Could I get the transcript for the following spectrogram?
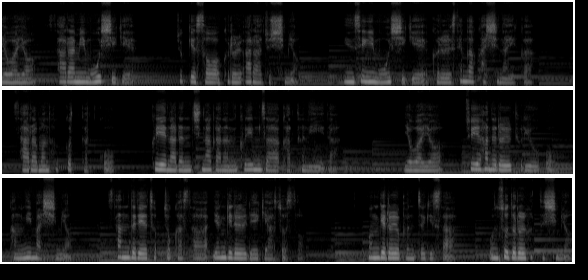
여호와여 사람이 무엇이기에 주께서 그를 알아주시며 인생이 무엇이기에 그를 생각하시나이까? 사람은 흙것 같고 그의 날은 지나가는 그림자 같으니이다. 여호와여 주의 하늘을 들이우고 강림하시며 산들에 접촉하사 연기를 내게 하소서. 번개를 번쩍이사 원수들을 흩으시며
